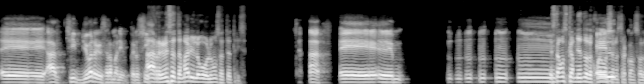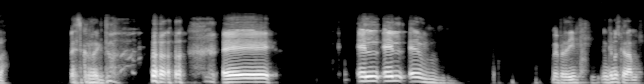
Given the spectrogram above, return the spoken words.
eh, ah, sí, yo iba a regresar a Mario, pero sí. Ah, regresa a Mario y luego volvemos a Tetris. Ah, eh, em, mm, mm, mm, Estamos cambiando de juegos el- en nuestra consola. Es correcto. Eh, el, el, em, me perdí. ¿En qué nos quedamos?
